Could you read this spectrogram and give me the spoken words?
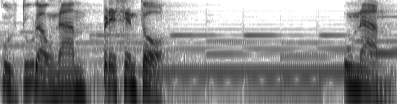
Cultura UNAM presentó. UNAM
